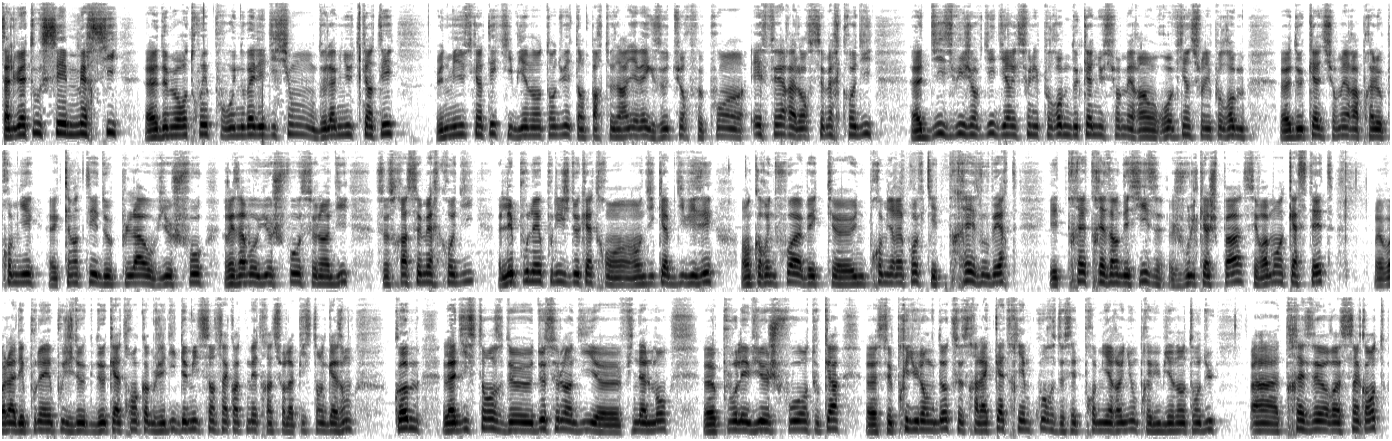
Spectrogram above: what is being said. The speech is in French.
Salut à tous et merci euh, de me retrouver pour une nouvelle édition de la Minute Quintée. Une Minute Quintée qui bien entendu est en partenariat avec TheTurf.fr. Alors ce mercredi 18 euh, janvier, direction l'hippodrome de Cagnes-sur-Mer. Hein. On revient sur l'hippodrome euh, de Cagnes-sur-Mer après le premier Quintet de plat aux vieux chevaux, réservé aux vieux chevaux ce lundi. Ce sera ce mercredi, les poulains et pouliches de 4 ans, hein. handicap divisé, encore une fois avec une première épreuve qui est très ouverte et très très indécise. Je vous le cache pas, c'est vraiment un casse-tête. Euh, voilà, des poulains et pouliches de, 4 ans, comme j'ai dit, 2150 mètres hein, sur la piste en gazon, comme la distance de, ce lundi euh, finalement euh, pour les vieux chevaux. En tout cas, ce prix du Languedoc, ce sera la quatrième course de cette première réunion prévue bien entendu à 13h50.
